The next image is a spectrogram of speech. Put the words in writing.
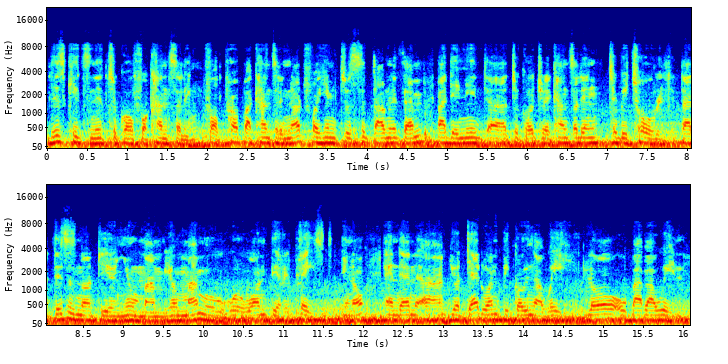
these kids need to go for counseling, for proper counseling, not for him to sit down with them, but they need uh, to go to a counseling to be told that this is not your new mom. Your mom will, will won't be replaced, you know? And then uh, your dad won't be going away. Lo Baba win.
